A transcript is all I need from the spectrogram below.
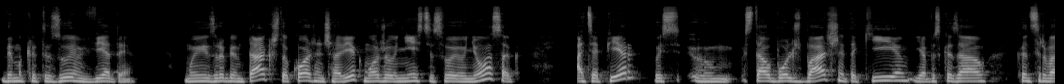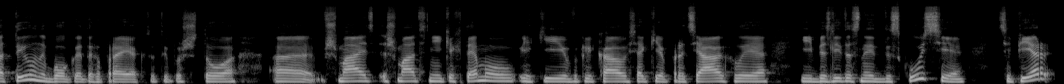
дэмакратызуем веды. Мы зробім так што кожны чалавек можа ўнесці свой унёсак а цяпер вось стаў больш бачны такі я бы сказаў кансерватыўны бок гэтага праекту тыпу што э, шмат шмат нейкіх тэмаў які выклікаў всякие працяглыя і безлітасныя дыскусіі цяпер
